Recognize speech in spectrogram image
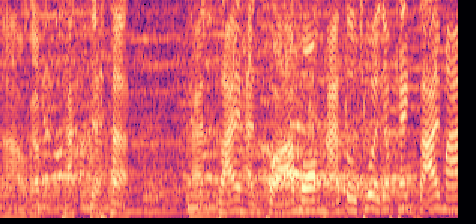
เอาครับชักจะหันซ้ายหันขวามองหาตัวช่วยครับแข้งซ้ายมา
